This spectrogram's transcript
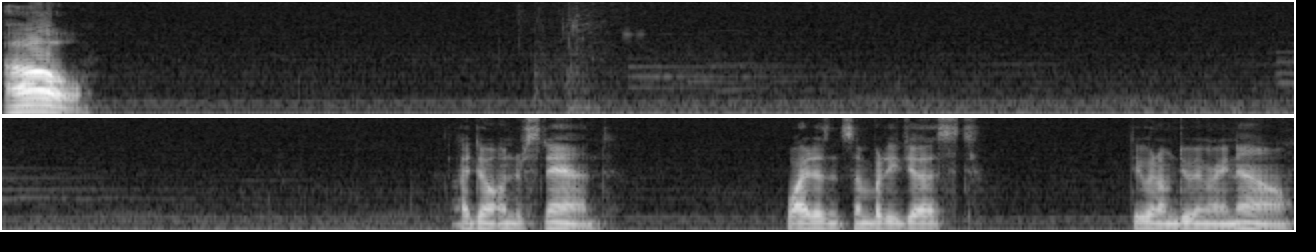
Oh. I don't understand. Why doesn't somebody just do what I'm doing right now?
